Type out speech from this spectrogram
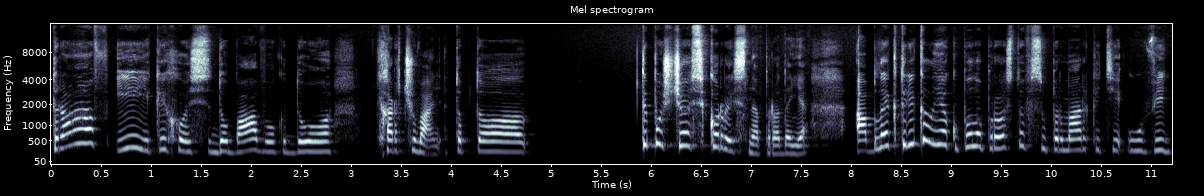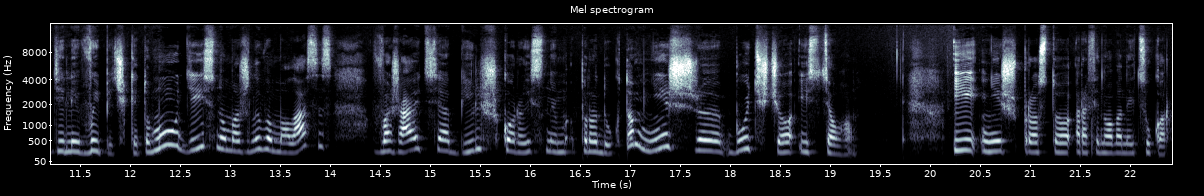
трав і якихось добавок до харчування. Тобто, типу, щось корисне продає. А Black Trickle я купила просто в супермаркеті у відділі випічки. Тому дійсно, можливо, моласис вважаються більш корисним продуктом, ніж е, будь-що із цього. І ніж просто рафінований цукор.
